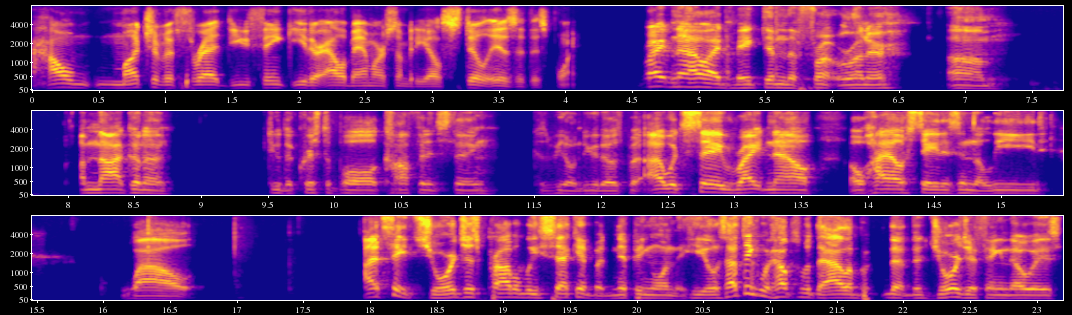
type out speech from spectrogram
how much of a threat do you think either Alabama or somebody else still is at this point? Right now, I'd make them the front runner. Um, I'm not gonna do the crystal ball confidence thing because we don't do those. But I would say right now, Ohio State is in the lead. While I'd say Georgia's probably second, but nipping on the heels. I think what helps with the Alabama, the, the Georgia thing though is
